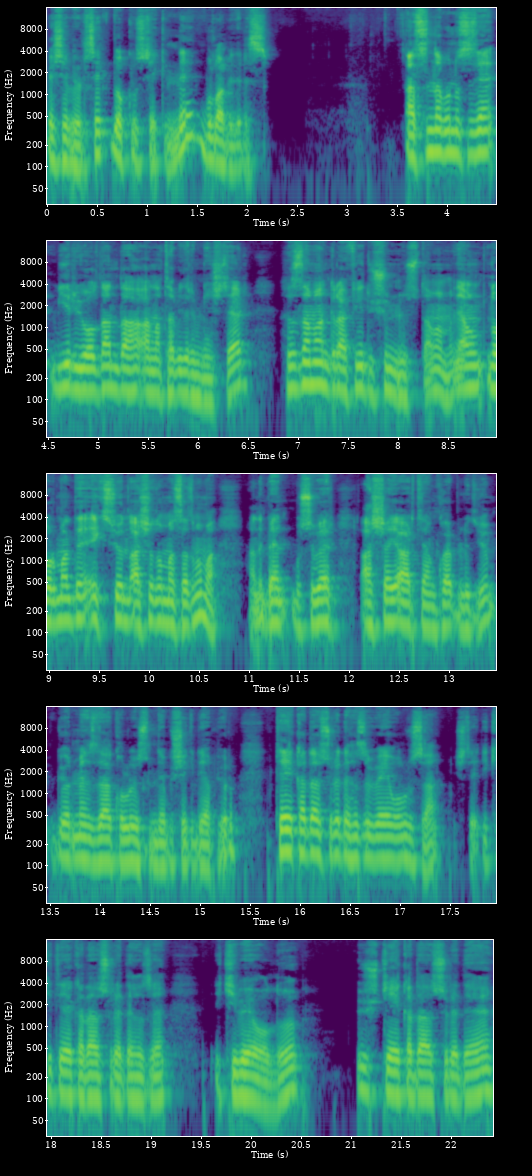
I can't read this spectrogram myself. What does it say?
5'e bölürsek 9 şeklinde bulabiliriz. Aslında bunu size bir yoldan daha anlatabilirim gençler. Hız zaman grafiği düşününüz tamam mı? Yani normalde eksi yönde aşağıda olması lazım ama hani ben bu sefer aşağıya artıyan koyabiliyorum. Görmeniz daha kolay olsun diye bu şekilde yapıyorum. T kadar sürede hızı V olursa işte 2T kadar sürede hızı 2V oldu. 3T kadar sürede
